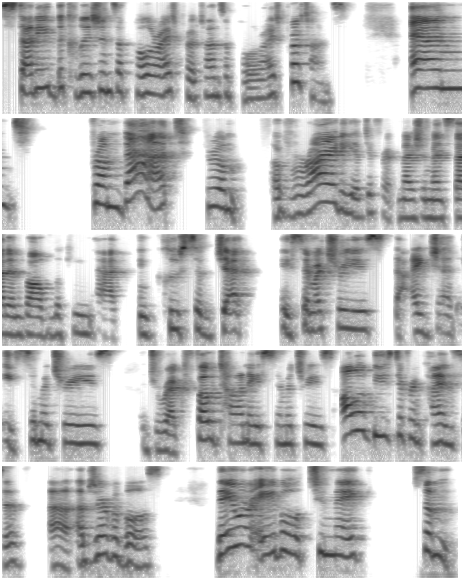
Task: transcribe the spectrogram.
studied the collisions of polarized protons and polarized protons. And from that, through a variety of different measurements that involve looking at inclusive jet asymmetries, dijet asymmetries, direct photon asymmetries, all of these different kinds of uh, observables, they were able to make some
